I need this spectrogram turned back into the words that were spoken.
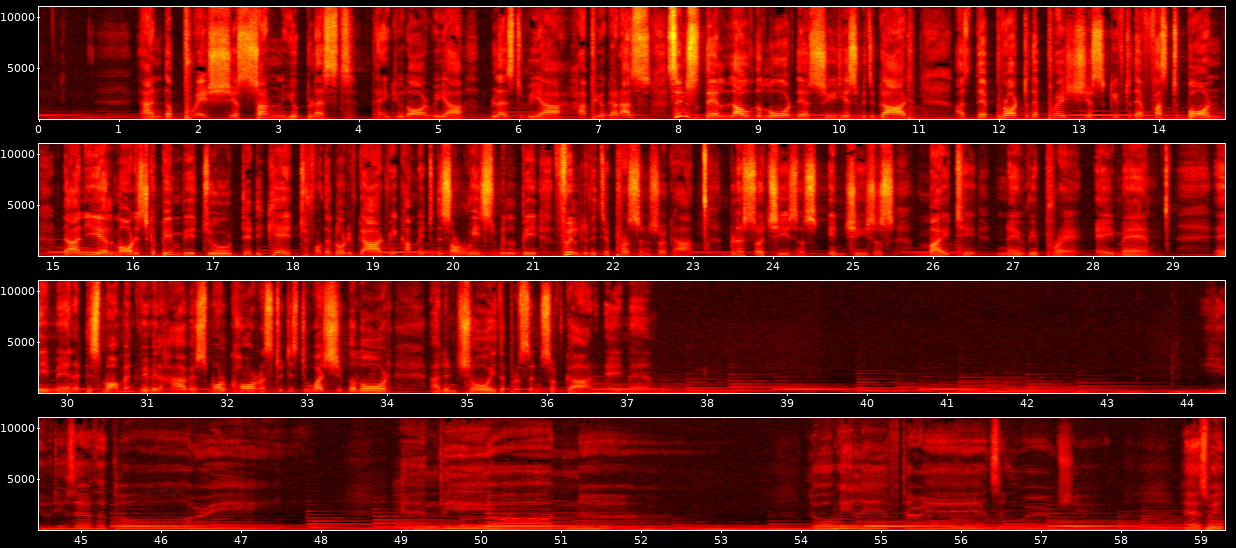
and the precious son you blessed. Thank you, Lord. We are blessed. We are happy, God. As since they love the Lord, they are serious with God. As they brought the precious gift to their firstborn, Daniel Morris Kambimbi, to dedicate for the glory of God, we commit the service will be filled with your presence, O God. Bless, O Jesus. In Jesus' mighty name we pray. Amen. Amen. At this moment, we will have a small chorus to just to worship the Lord and enjoy the presence of God. Amen. You deserve the glory and the honor. Lord, we lift our hands in worship as we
